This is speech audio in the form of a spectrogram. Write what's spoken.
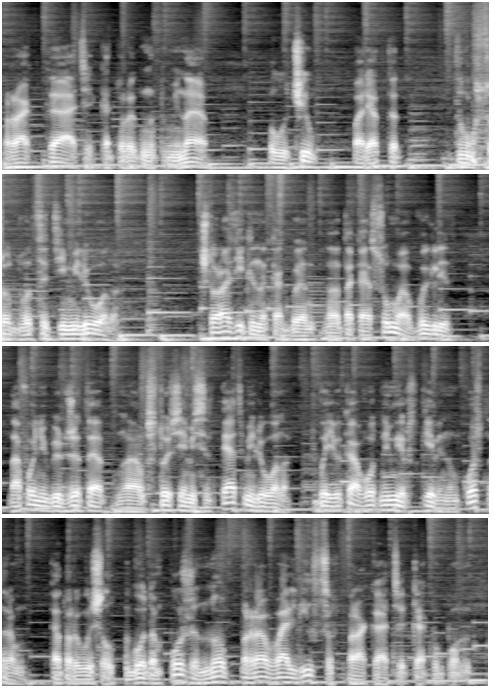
прокате, который, напоминаю, получил порядка 220 миллионов. Что разительно, как бы такая сумма выглядит на фоне бюджета в 175 миллионов боевика «Водный мир» с Кевином Костнером, который вышел годом позже, но провалился в прокате, как вы помните.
